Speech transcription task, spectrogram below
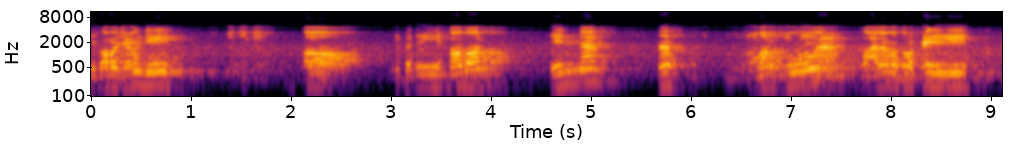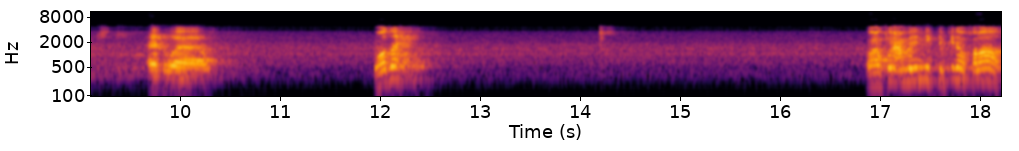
يبقى راجعون دي إيه؟ آه. يبقى دي إيه؟ خبر. ها؟ مرفوع وعلامة رفعه إيه؟ الواو. واضح؟ وهنكون عمالين نكتب كده وخلاص.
